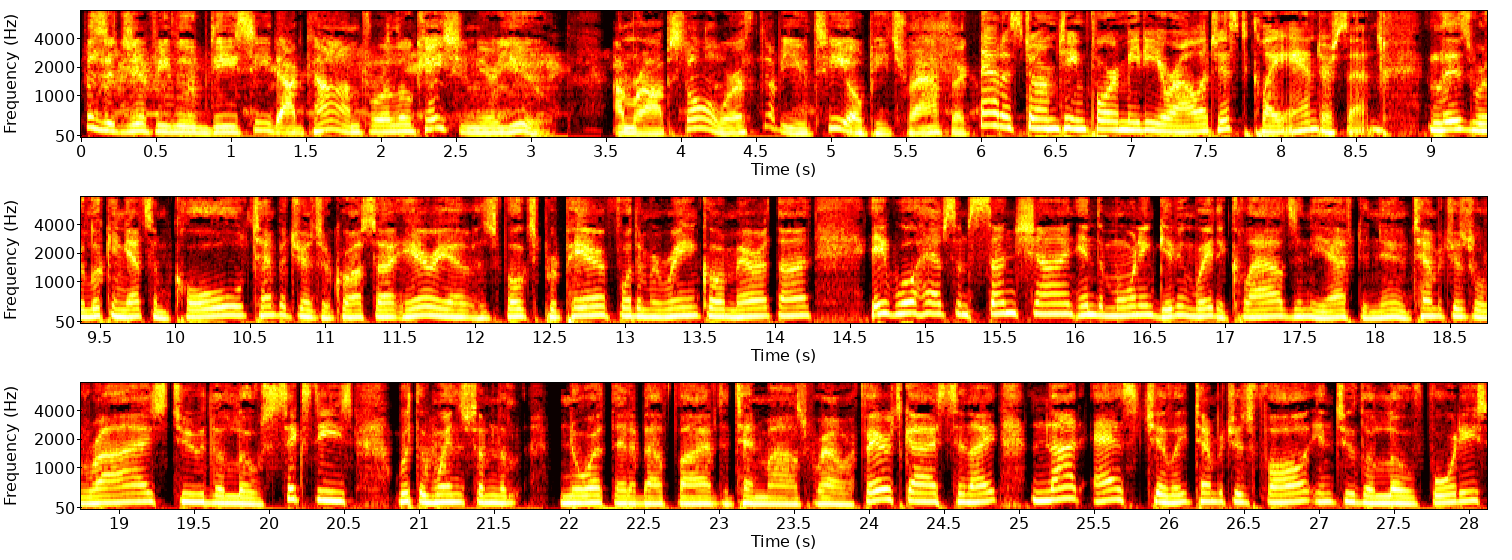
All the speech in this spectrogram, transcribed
visit JiffyLubeDC.com for a location near you. I'm Rob Stallworth, WTOP Traffic. Now to Storm Team 4 meteorologist Clay Anderson. Liz, we're looking at some cold temperatures across our area as folks prepare for the Marine Corps Marathon. It will have some sunshine in the morning, giving way to clouds in the afternoon. Temperatures will rise to the low 60s with the winds from the north at about 5 to 10 miles per hour. Fair skies tonight, not as chilly. Temperatures fall into the low 40s.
